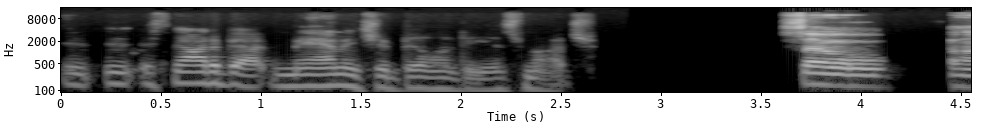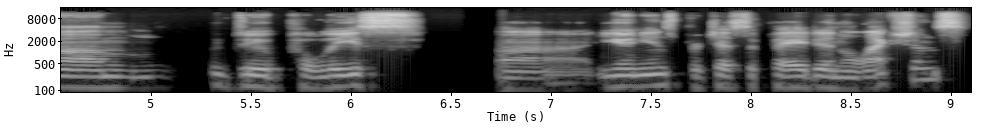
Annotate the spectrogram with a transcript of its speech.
it, it's not about manageability as much. So, um, do police uh, unions participate in elections?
